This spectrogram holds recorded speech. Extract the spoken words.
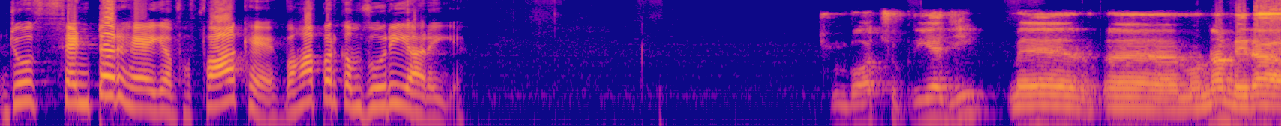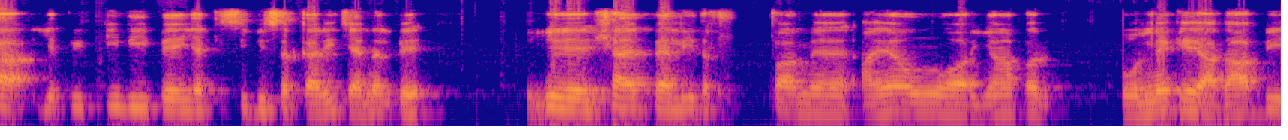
जो सेंटर है या वफाक है, वहाँ पर कमज़ोरी आ रही है। बहुत शुक्रिया जी। मैं मोना, मेरा ये टीवी पे या किसी भी सरकारी चैनल पे ये शायद पहली दफ़ा मैं आया हूँ और यहाँ पर बोलने के आदाब भी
